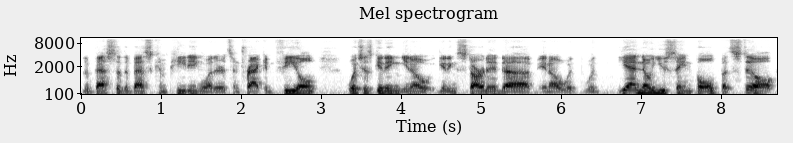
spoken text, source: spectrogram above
the best of the best competing, whether it's in track and field, which is getting you know getting started. Uh, you know with with yeah, no Usain Bolt, but still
